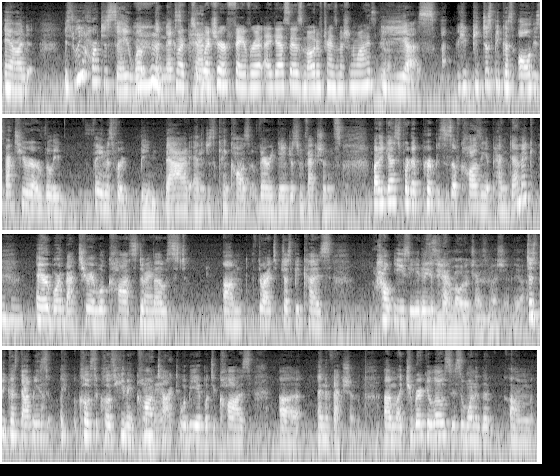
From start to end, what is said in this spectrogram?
And it's really hard to say what the next what, pan- what your favorite i guess is mode of transmission wise yeah. yes just because all these bacteria are really famous for being bad and just can cause very dangerous infections but I guess for the purposes of causing a pandemic, mm-hmm. airborne bacteria will cause the right. most um, threat just because how easy it is easier to mode of transmission. Yeah. Just because that means close to close human mm-hmm. contact mm-hmm. will be able to cause uh, an infection. Um, like tuberculosis is one of the um,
